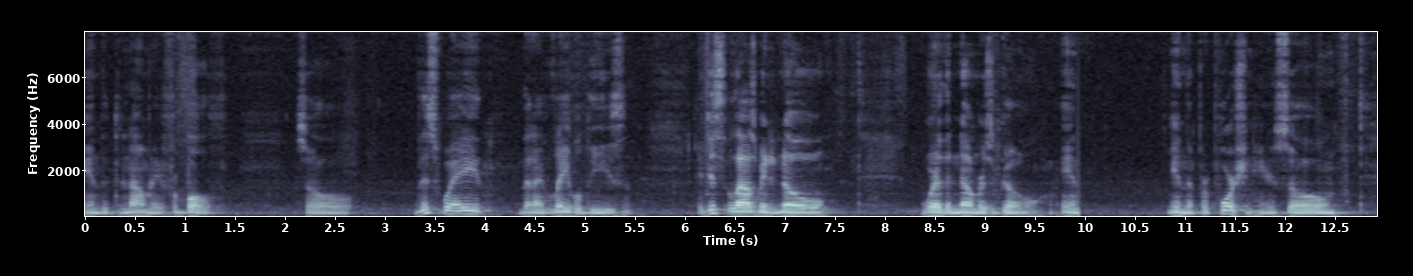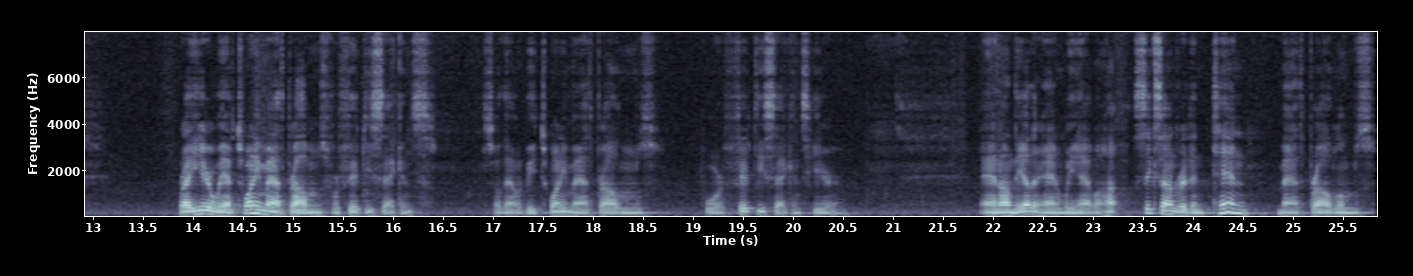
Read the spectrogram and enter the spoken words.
in the denominator for both. So this way that I've labeled these, it just allows me to know where the numbers go in, the proportion here. So right here we have 20 math problems for 50 seconds. So that would be 20 math problems for 50 seconds here. And on the other hand, we have 610 math problems,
